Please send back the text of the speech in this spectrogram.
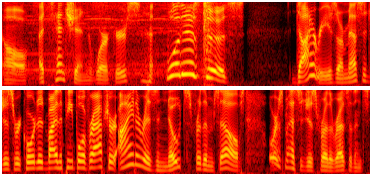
Oh, attention, workers. what is this? Diaries are messages recorded by the people of Rapture either as notes for themselves or as messages for the residents.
